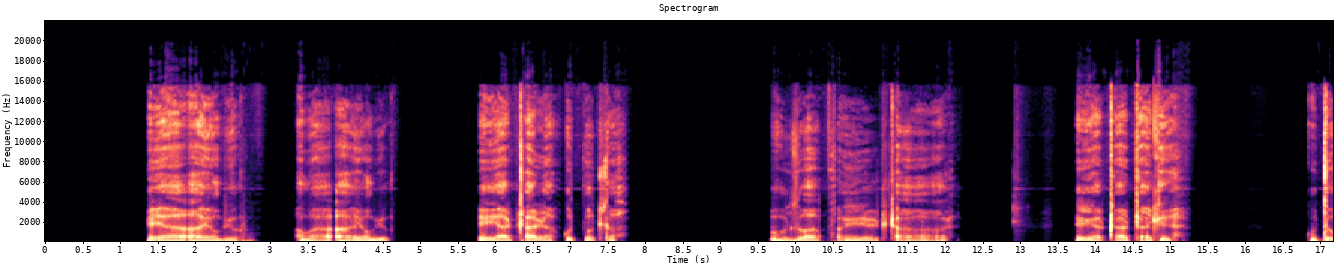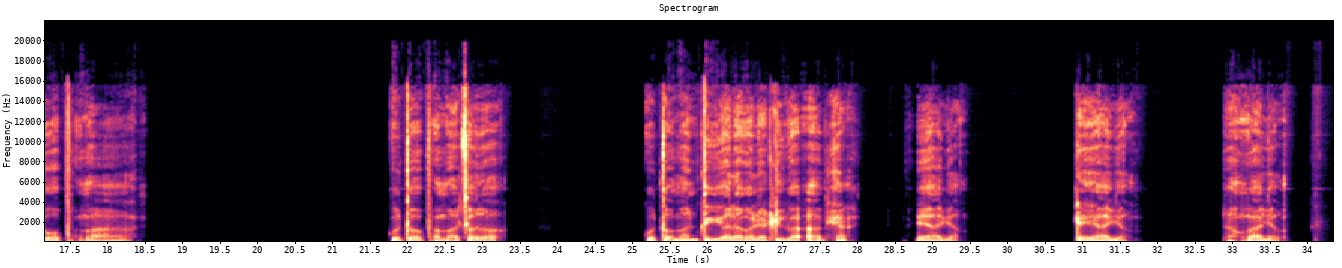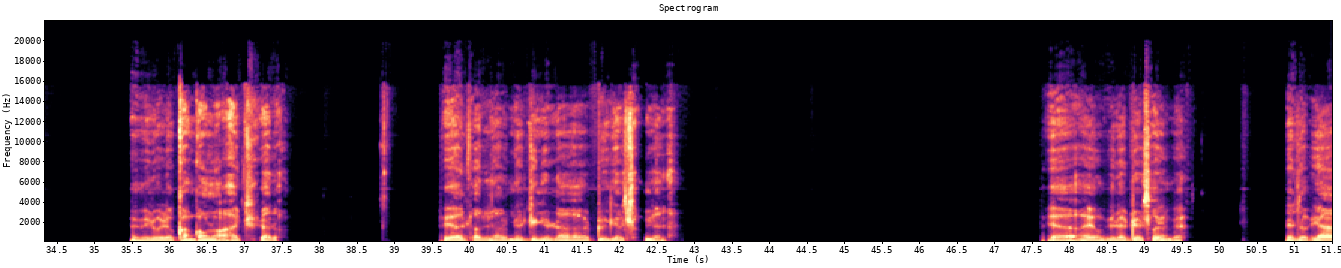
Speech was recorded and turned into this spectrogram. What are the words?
ဗုဒ္တ်သုံးပါအမြဲတမ်းဥထိတ်ထားပြီးတော့အာယုံပြုပြီးတော့အာယုံပြုတရားအာယုံပြုအမအာယုံပြုအေယထာရကုတ္တတဥဇဝဖွင့်ရတာအေယထာထာချင်းကုတ္တဖမကုတ္တဖမဆိုတော့ကုတ္တမန်တီရတာကလည်းဒီကအပြင်တရားကြောင့်တရားကြောင့်သံဃာကြောင့်မိမိတို့လည်းကံကောင်းတော့အားချရတော့ဘုရားတော်တော်မြတ်ကြီးလာတွေ့ရဆုံးရတာဘုရားအယုံပြရတဲ့ဆိုရင်ပဲဒါဆိုဗျာ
